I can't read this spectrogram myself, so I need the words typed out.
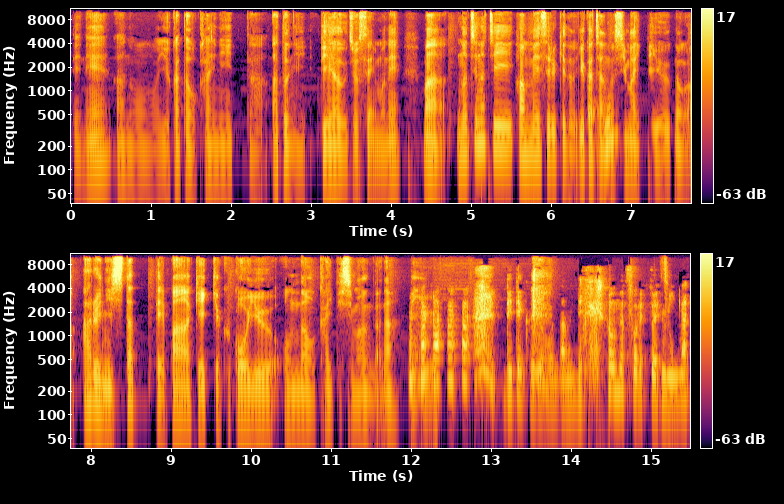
でね、あの、浴衣を買いに行った後に出会う女性もね、まあ、後々判明するけど、ゆかちゃんの姉妹っていうのがあるにしたって、まあ結局こういう女を描いてしまうんだなっていう。出てくる女、出てくる女、それぞれみんな。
